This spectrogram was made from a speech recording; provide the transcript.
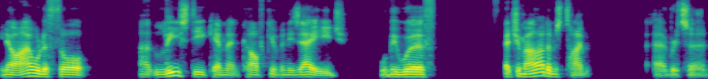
You know, I would have thought at least DK Metcalf, given his age, would be worth a Jamal Adams type uh, return.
